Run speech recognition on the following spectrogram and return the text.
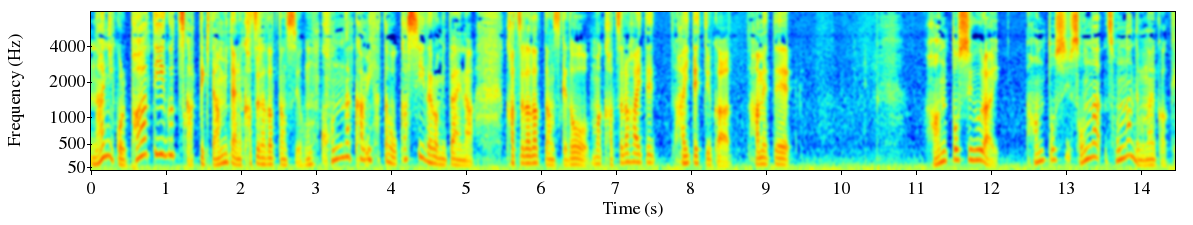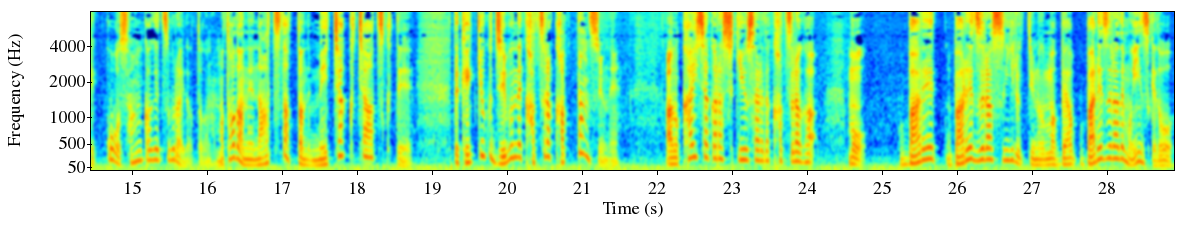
何これパーティーグッズ買ってきた？みたいなカツラだったんですよ。もうこんな髪型おかしいだろみたいなカツラだったんですけど、まあカツラ履いて、履いてっていうか、はめて、半年ぐらい、半年？そんな、そんなんでもないか。結構3ヶ月ぐらいだったかな。まあただね、夏だったんでめちゃくちゃ暑くて、で、結局自分でカツラ買ったんですよね。あの、会社から支給されたカツラが、もう、バレ、バレづらすぎるっていうのが、まあ、バレづらでもいいんですけど、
